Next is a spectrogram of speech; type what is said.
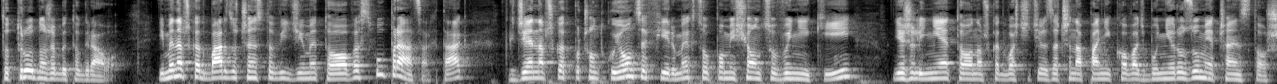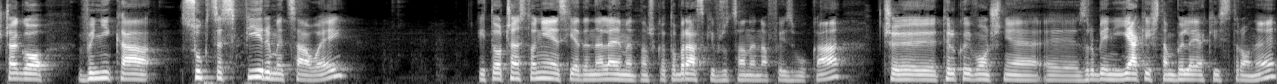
to trudno, żeby to grało. I my na przykład bardzo często widzimy to we współpracach, tak? Gdzie na przykład początkujące firmy chcą po miesiącu wyniki, jeżeli nie, to na przykład właściciel zaczyna panikować, bo nie rozumie często, z czego wynika sukces firmy całej, i to często nie jest jeden element, na przykład obrazki wrzucane na Facebooka, czy tylko i wyłącznie y, zrobienie jakiejś tam byle jakiej strony,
